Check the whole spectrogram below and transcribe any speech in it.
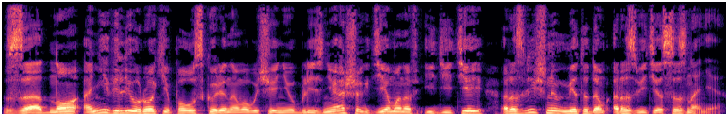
Заодно они вели уроки по ускоренному обучению близняшек, демонов и детей различным методам развития сознания.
